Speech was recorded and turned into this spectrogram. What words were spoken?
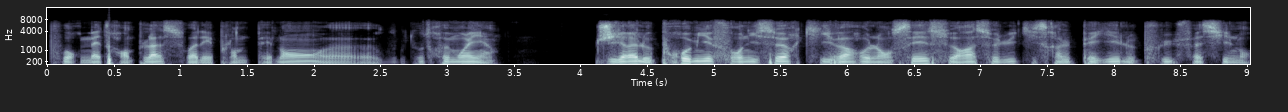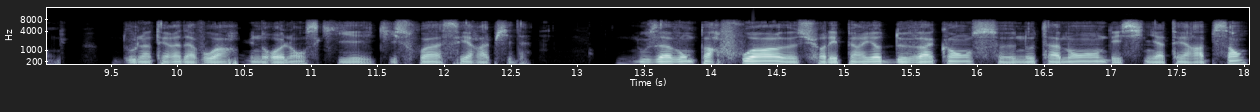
pour mettre en place soit des plans de paiement euh, ou d'autres moyens. Je dirais le premier fournisseur qui va relancer sera celui qui sera le payé le plus facilement. D'où l'intérêt d'avoir une relance qui, est, qui soit assez rapide. Nous avons parfois, euh, sur les périodes de vacances, euh, notamment des signataires absents.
